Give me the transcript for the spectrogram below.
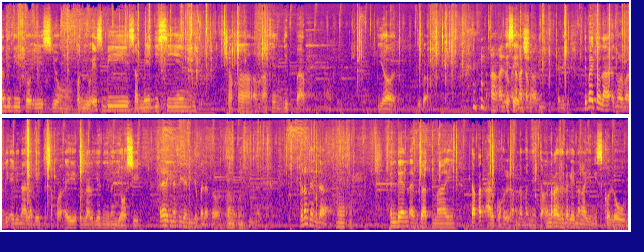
Andi dito is yung pang USB, sa medicine, tsaka ang aking lip balm. Okay. Yon, di ba? Nakakaloka. Essential. Di ba ito la- normally ay linalagay ito sa kwa- ay paglalagyan niyo ng yosi. Alalagyan na sigarilyo pala to. Peanut. Pero ang ganda. Mm-mm. And then I've got my dapat alcohol ang naman nito. Ang nakalagay na ngayon is cologne.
